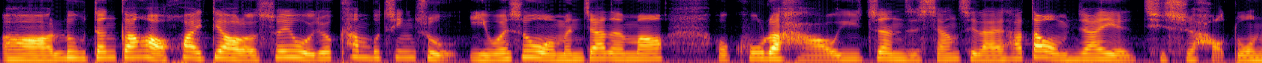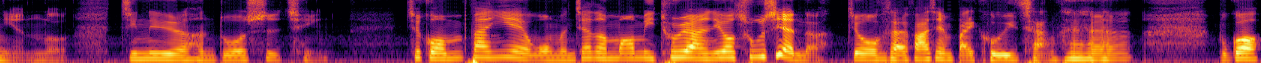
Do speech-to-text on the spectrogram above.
啊，路灯刚好坏掉了，所以我就看不清楚，以为是我们家的猫。我哭了好一阵子，想起来它到我们家也其实好多年了，经历了很多事情。结果我们半夜，我们家的猫咪突然又出现了，结果才发现白哭一场。不过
